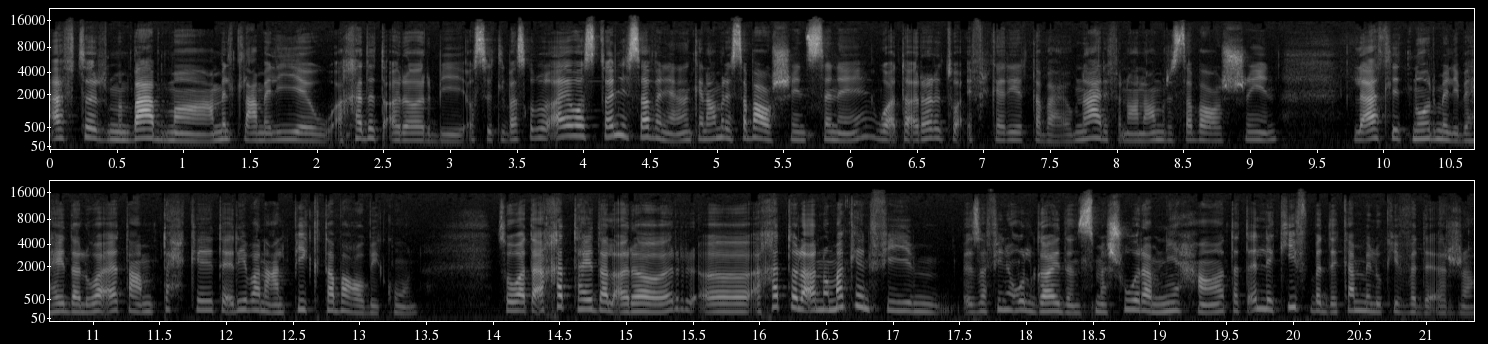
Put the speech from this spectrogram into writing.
After من بعد ما عملت العملية وأخذت قرار بقصة ال basketball I was 27 يعني أنا كان عمري 27 سنة وقت قررت وقف ال career تبعي. وبنعرف إنه على عمر 27 ال athlete normally بهيدا الوقت عم تحكي تقريبا على ال peak تبعه بيكون. So وقت أخذت هيدا القرار أخذته لأنه ما كان في إذا فيني أقول guidance مشوره منيحة تتقلي كيف بدي أكمل وكيف بدي أرجع.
